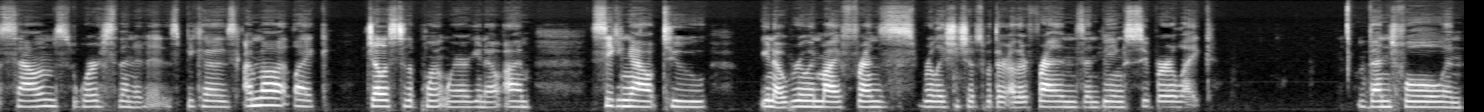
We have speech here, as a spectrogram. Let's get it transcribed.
sounds worse than it is because I'm not like jealous to the point where, you know, I'm seeking out to, you know, ruin my friends' relationships with their other friends and being super like vengeful and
